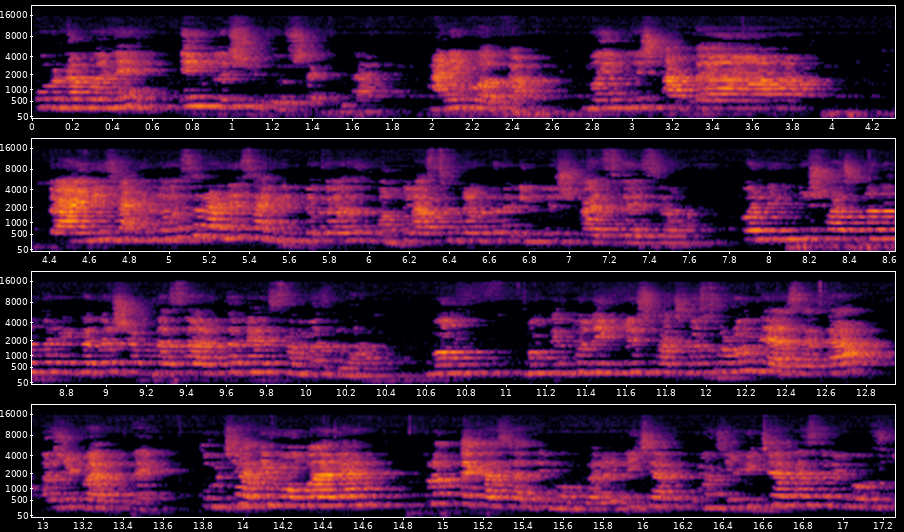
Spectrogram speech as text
पूर्णपणे इंग्लिश शिकू शकणार. आणि बघा मग इंग्लिश आता काय नाही सांगितलं हो, सरांनी सांगितलं का? क्लास सुटल्यानंतर इंग्लिश वाचायचं. पण इंग्लिश वाचल्यानंतर एखाद्या शब्दाचा अर्थ नाही समजला. मग मग ते तुम्ही इंग्लिश वाचणं सोडून द्यायचं का? अजिबात नाही. तुमच्या हाती मोबाईल आहे प्रत्येकाच्या हाती मोबाईल आहे. विचार म्हणजे विचारण्यासारखी गोष्ट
